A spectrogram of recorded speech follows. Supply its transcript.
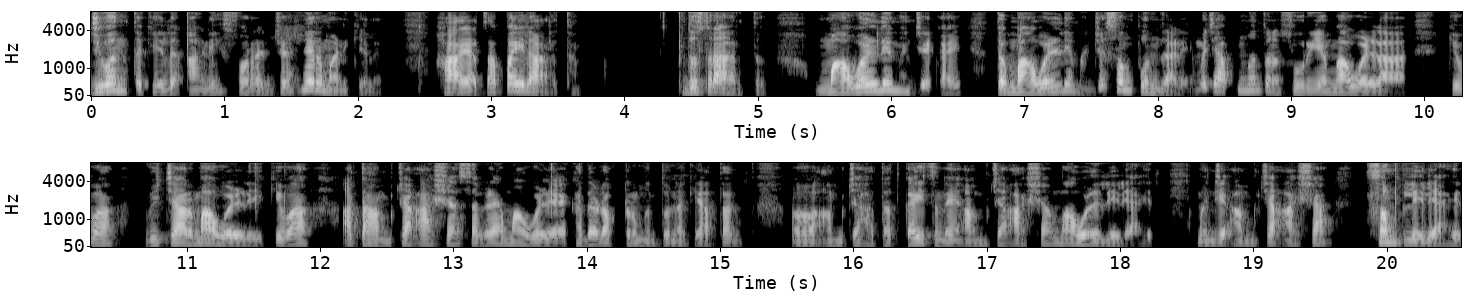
जिवंत केलं आणि स्वराज्य निर्माण केलं. हा याचा पहिला अर्थ. दुसरा अर्थ मावळणे म्हणजे काय? तर मावळणे म्हणजे संपून जाणे. म्हणजे आपण म्हणतो ना सूर्य मावळला किंवा विचार मावळले किंवा आता आमच्या आशा सगळ्या मावळल्या. एखादा डॉक्टर म्हणतो ना की आता आमच्या हातात काहीच नाही आमच्या आशा मावळलेल्या आहेत. म्हणजे आमच्या आशा संपलेल्या आहेत.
